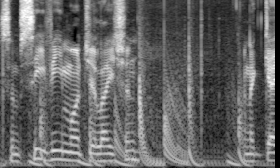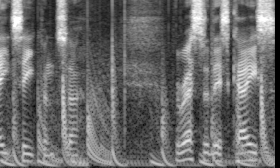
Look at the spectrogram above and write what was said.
some CV modulation, and a gate sequencer. The rest of this case,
